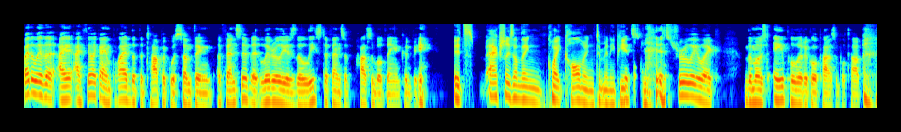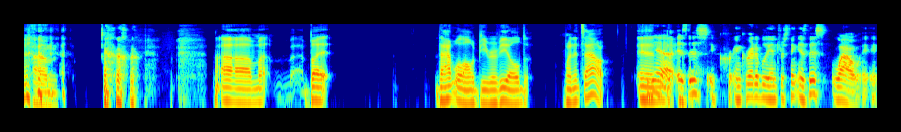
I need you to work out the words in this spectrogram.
By the way, the I, I feel like I implied that the topic was something offensive. It literally is the least offensive possible thing it could be. It's actually something quite calming to many people. It's it's truly like the most apolitical possible topic. Um, um but that will all be revealed when it's out. And yeah, is this inc- incredibly interesting? Is this wow? I-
